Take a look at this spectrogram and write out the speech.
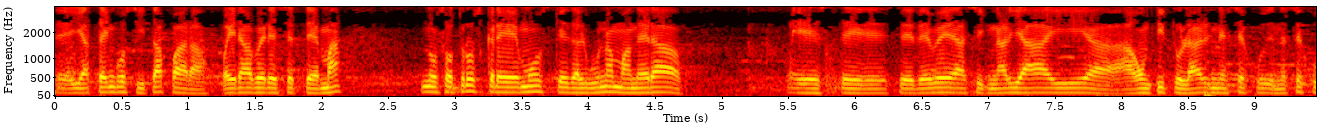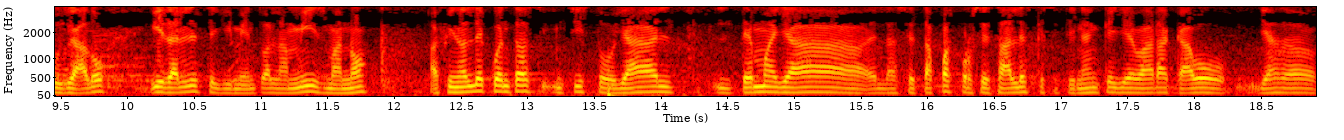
eh, ya tengo cita para, ir a ver ese tema. Nosotros creemos que de alguna manera este, se debe asignar ya ahí a, un titular en ese, en ese juzgado y darle el seguimiento a la misma, ¿no? A final de cuentas, insisto, ya el, tema, ya las etapas procesales que se tienen que llevar a cabo ya,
